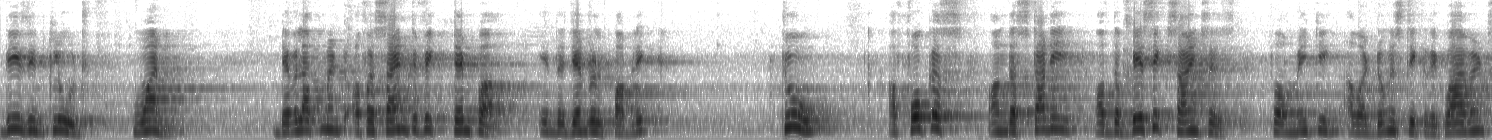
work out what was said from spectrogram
These include 1. Development of a scientific temper in the general public, 2. A focus on the study of the basic sciences for meeting our domestic requirements,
